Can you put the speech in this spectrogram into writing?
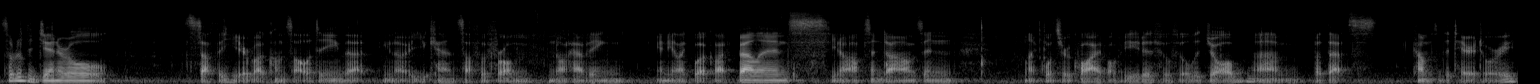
sort of the general stuff that you hear about consulting that you know you can suffer from not having any like work-life balance, you know, ups and downs, and like what's required of you to fulfill the job. Um, but that's comes with the territory.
